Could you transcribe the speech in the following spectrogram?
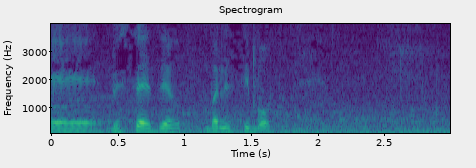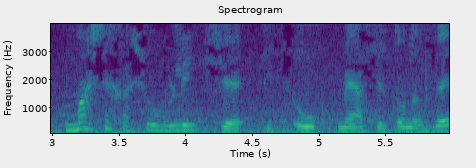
אה, בסדר בנסיבות. מה שחשוב לי שתצאו מהסרטון הזה,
